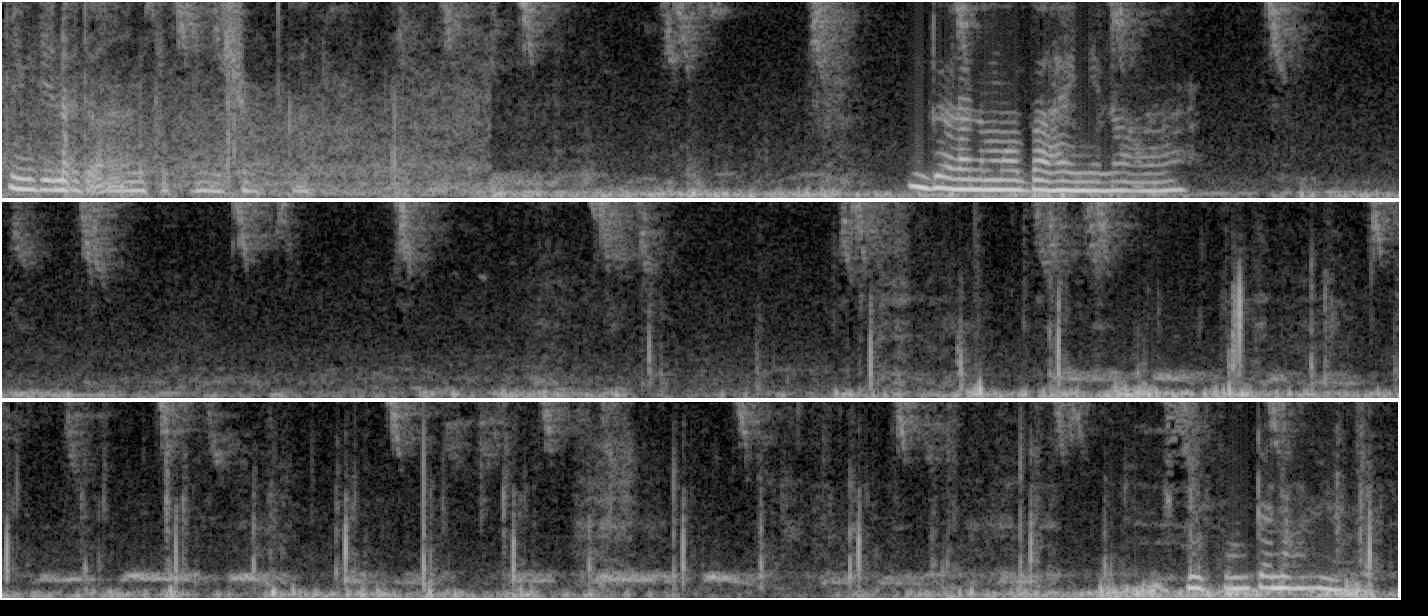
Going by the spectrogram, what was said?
yung dinadaanan ko pag shortcut. Gala ng mga bahay nila, ah. Gusto yung punta ng ano.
